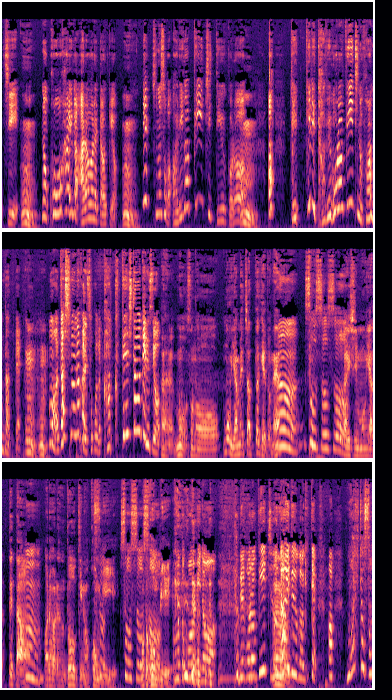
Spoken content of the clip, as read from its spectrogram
ーチうん。の後輩が現れたわけよ。うん。で、その人がありがピーチって言うから、うん。あ、てっきり食べ頃ピーチのファンだって。うん。うん。もう私の中でそこで確定したわけですよ。はい、もうその、もうやめちゃったけどね。うん、そうそうそう。配信もやってたうん、我々の同期のコンビ。そうそうそう。元コンビ元コンビの 食べ頃ピーチのダイドゥが来て、あ、真人さん？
